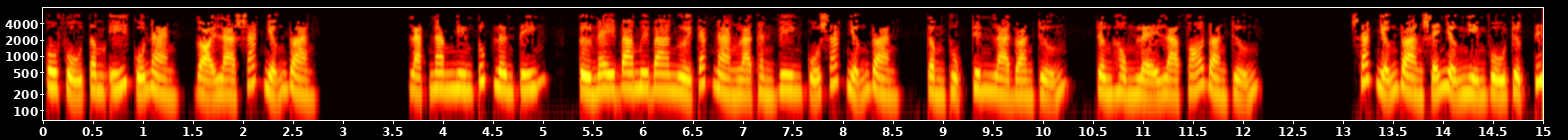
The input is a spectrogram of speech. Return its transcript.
cô phụ tâm ý của nàng, gọi là sát nhẫn đoàn. Lạc Nam nghiêm túc lên tiếng, từ nay 33 người các nàng là thành viên của sát nhẫn đoàn, Cầm Thục Trinh là đoàn trưởng, Trần Hồng Lệ là phó đoàn trưởng. Sát nhẫn đoàn sẽ nhận nhiệm vụ trực tiếp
